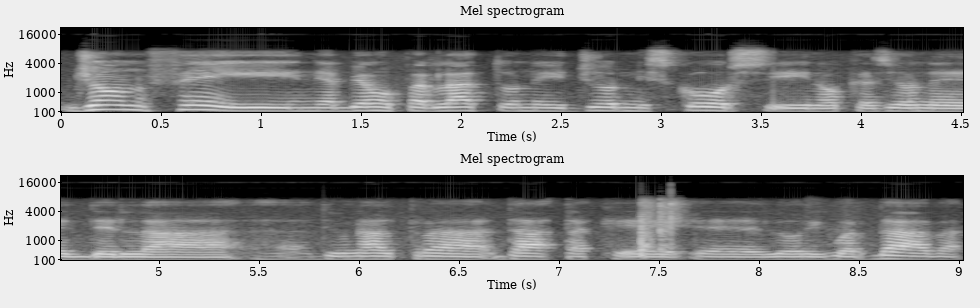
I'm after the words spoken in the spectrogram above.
John Fay ne abbiamo parlato nei giorni scorsi in occasione della, uh, di un'altra data che eh, lo riguardava.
